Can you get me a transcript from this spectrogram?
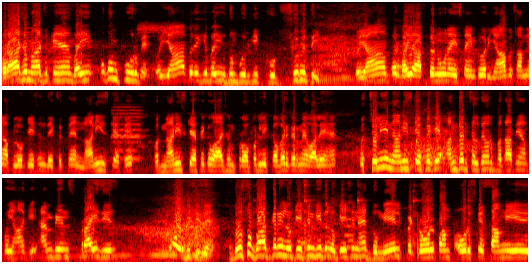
और आज हम आ चुके हैं भाई उधमपुर में। और यहाँ पे देखिए भाई उधमपुर की खूबसूरती। तो यहाँ पर भाई आफ्टरनून है इस टाइम पे और यहाँ पर सामने आप लोकेशन देख सकते हैं नानीज कैफ़े और नानीज कैफ़े को आज हम प्रॉपरली कवर करने वाले हैं। तो चलिए नानीज कैफ़े के अंदर चलते हैं और बताते हैं आपको यहाँ की एम्बियंस प्राइजेज और भी चीज़ें। दोस्तों, बात करें लोकेशन की तो लोकेशन है दुमेल पेट्रोल पंप और उसके सामने ये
